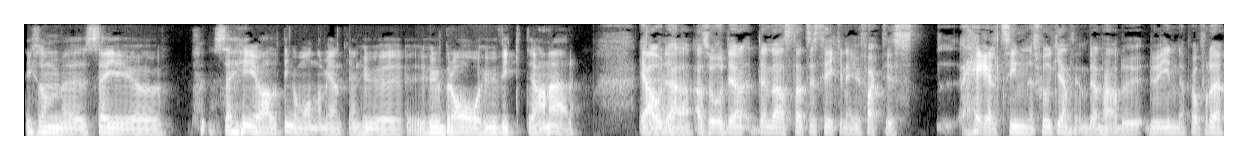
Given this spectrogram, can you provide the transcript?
liksom eh, säger ju, säger ju allting om honom egentligen. Hur, hur bra och hur viktig han är. Ja, och, det, eh. alltså, den, den där statistiken är ju faktiskt helt sinnessjuk egentligen, den här du, du är inne på. För det,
